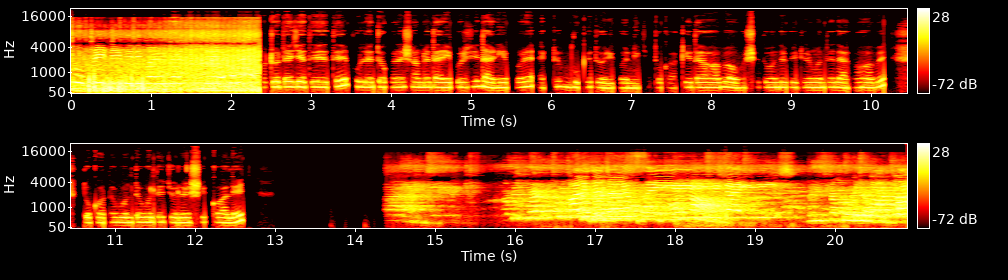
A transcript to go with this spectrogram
সুপ্রীতি দিদিভাই যাচ্ছে। টোটোতে যেতে যেতে ফুলের দোকানের সামনে দাঁড়িয়ে পড়েছি। দাঁড়িয়ে পড়ে একটা বুকে তৈরি করে নিচ্ছি। তো কাকে দেওয়া হবে? অবশ্যই তোমাদের ভিডিওর মধ্যে দেখা হবে। তো কথা বলতে বলতে চলে এসেছি কলেজ চলে।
